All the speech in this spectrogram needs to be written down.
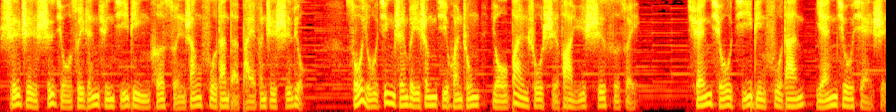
十至十九岁人群疾病和损伤负担的百分之十六。所有精神卫生疾患中有半数始发于十四岁。全球疾病负担研究显示，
